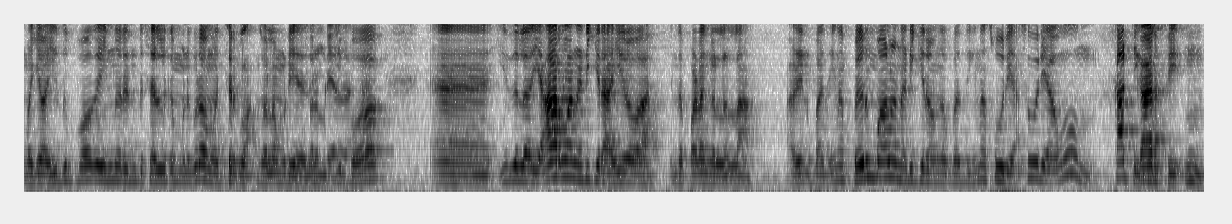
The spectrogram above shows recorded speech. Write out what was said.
ஓகேவா? இது போக இன்னும் ரெண்டு செல் கம்பெனி கூட அவங்க வச்சிருக்கலாம். சொல்ல முடியாது. சொல்ல முடியாது. இப்போ அஹ், இதுல யாரெல்லாம் நடிக்கிறா ஹீரோவா இந்த படங்கள் எல்லாம்? அப்படின்னு பாத்தீங்கன்னா பெரும்பாலும் நடிக்கிறவங்க பாத்தீங்கன்னா சூர்யா. சூர்யாவும் கார்த்தி. ம்.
